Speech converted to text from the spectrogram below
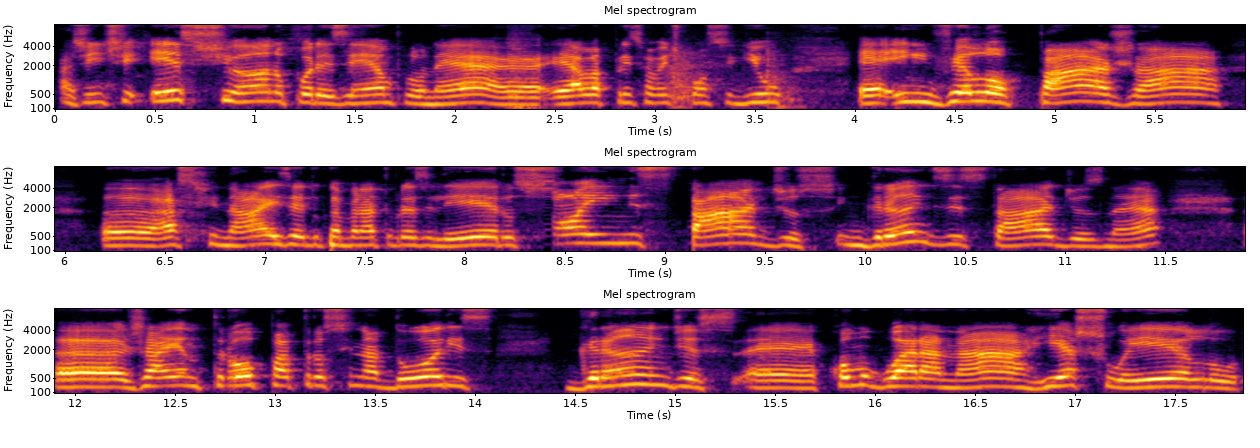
A gente, este ano, por exemplo, né, ela principalmente conseguiu é, envelopar já uh, as finais do Campeonato Brasileiro, só em estádios, em grandes estádios, né? Uh, já entrou patrocinadores grandes é, como Guaraná, Riachuelo,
